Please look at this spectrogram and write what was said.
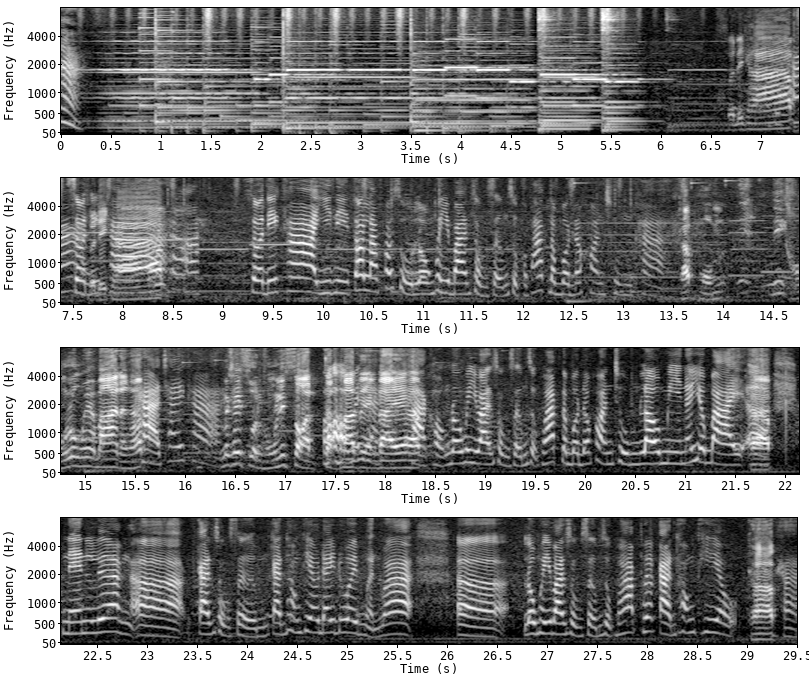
ค่ะ ดีครับ สวัสดีค่ะสวัสดีค่ะ ยินดีต้อนรับเข้าสู่โรงพยาบาลส่งเสริมสุขภาพตำบลนครชุมค่ะ ครับผมนี่ของโรงพยาบาลนะครับ ค่ะใช่ค่ะ ไม่ใช่ส่วนของรีสอร์ทจัดมาแต่อย่างใดครับค่ะของโรงพยาบาลส่งเสริมสุขภาพตำบลนครชุม เรามีนโยบายเอ่อครับเน้นเรื่องเออการส่งเสริมการท่องเที่ยวได้ด้วยเหมือนว่าเอ่อโรงพยาบาลส่งเสริมสุขภาพเพื่อการท่องเที่ยวครับค่ะ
